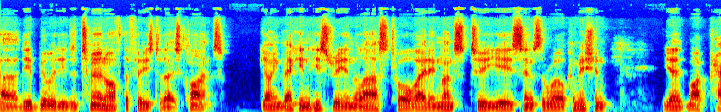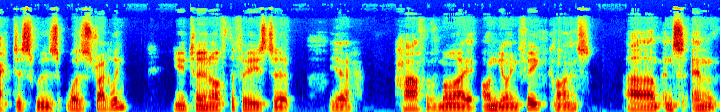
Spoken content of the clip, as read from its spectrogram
uh, the ability to turn off the fees to those clients. Going back in history in the last 12, 18 months, two years since the Royal Commission, yeah, my practice was was struggling. You turn off the fees to yeah, half of my ongoing fee clients, um, and and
